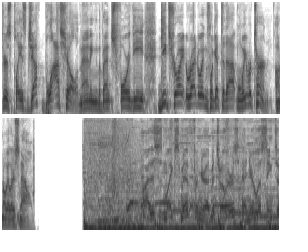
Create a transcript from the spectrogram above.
Rogers Place Jeff Blashill manning the bench for the Detroit Red Wings. We'll get to that when we return on Oilers Now. Hi, this is Mike Smith from your Edmonton Oilers, and you're listening to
